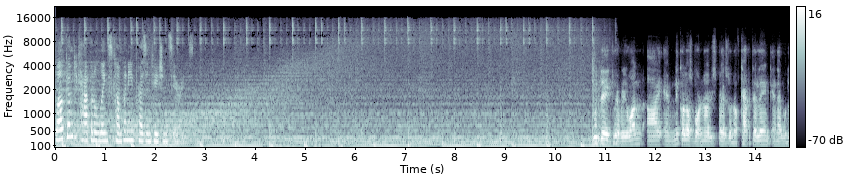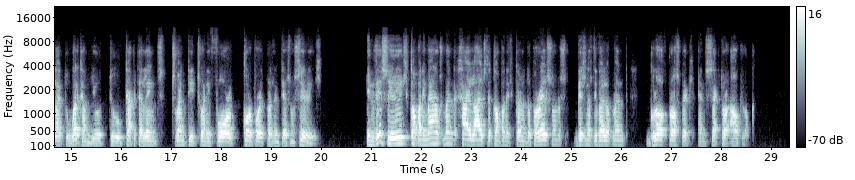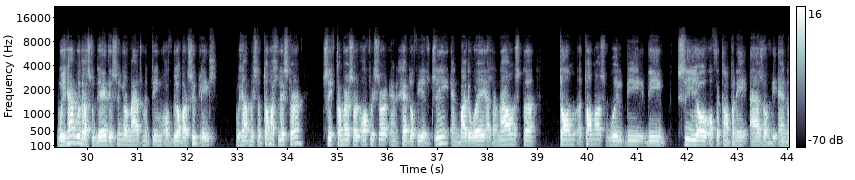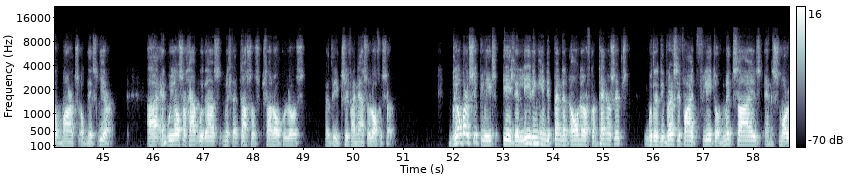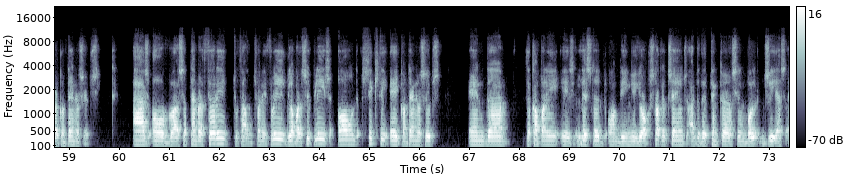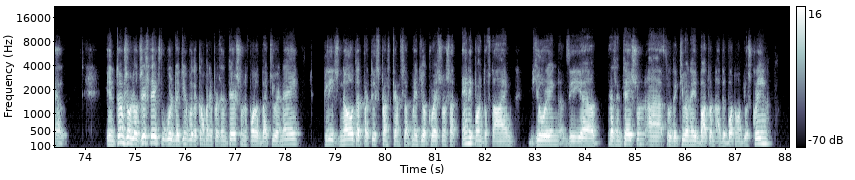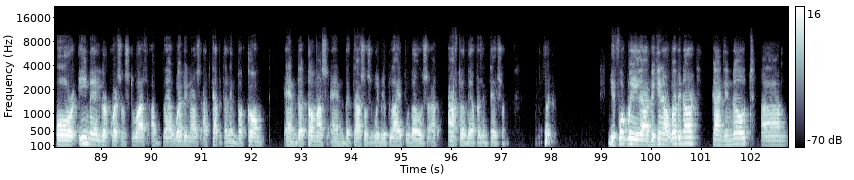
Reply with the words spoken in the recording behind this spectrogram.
Welcome to Capital Link's company presentation series. Good day to everyone. I am Nicholas Bornozis, President of Capital Link, and I would like to welcome you to Capital Link's 2024 corporate presentation series. In this series, company management highlights the company's current operations, business development, growth prospects, and sector outlook. We have with us today the senior management team of Global Ship Lease. We have Mr. Thomas Lister, Chief Commercial Officer and Head of ESG, and by the way, as announced, uh, uh, Thomas will be the CEO of the company as of the end of March of this year. Uh, and we also have with us Mr. Tassos Psaropoulos, the Chief Financial Officer. Global Ship Lease is the leading independent owner of container ships with a diversified fleet of mid-sized and smaller container ships. As of uh, September 30, 2023, Global Ship Lease owned 68 container ships, and um, the company is listed on the New York Stock Exchange under the ticker symbol GSL. In terms of logistics, we will begin with a company presentation, followed by Q&A. Please note that participants can submit your questions at any point of time during the uh, presentation uh, through the Q&A button at the bottom of your screen, or email your questions to us at webinars@capitallink.com, and uh, Thomas and Tassos will reply to those after their presentation. Before we begin our webinar, kindly note um,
